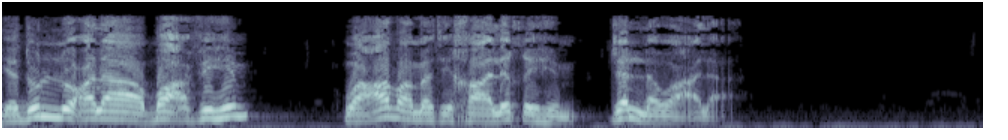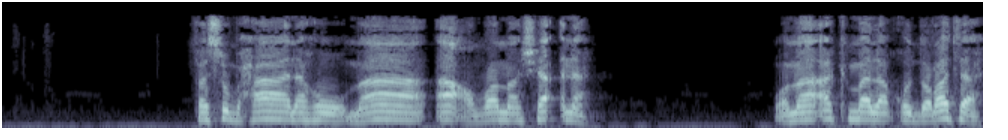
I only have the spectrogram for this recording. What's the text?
يدل على ضعفهم وعظمة خالقهم جل وعلا. فسبحانه ما أعظم شأنه وما أكمل قدرته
